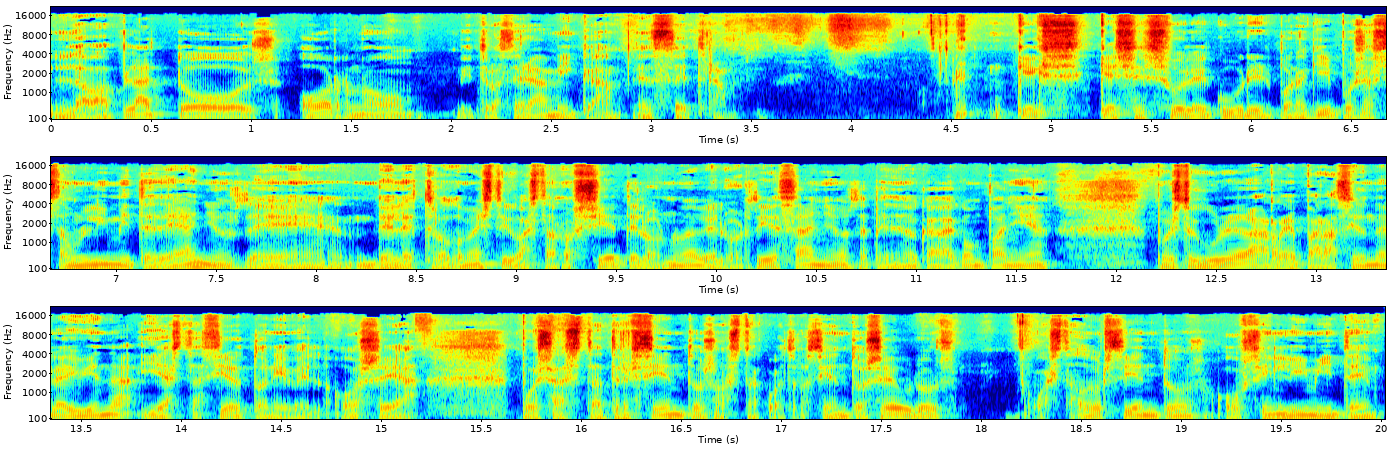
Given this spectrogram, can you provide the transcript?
lavaplatos, horno, vitrocerámica, etcétera. ¿Qué, se suele cubrir por aquí? Pues hasta un límite de años de, electrodoméstico, hasta los 7, los 9, los 10 años, dependiendo de cada compañía, pues te cubre la reparación de la vivienda y hasta cierto nivel. O sea, pues hasta 300 o hasta 400 euros, o hasta 200, o sin límite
